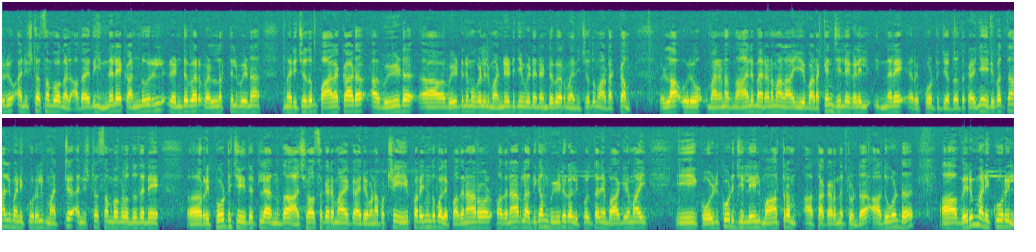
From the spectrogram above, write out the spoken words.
ഒരു അനിഷ്ട സംഭവങ്ങൾ. അതായത് ഇന്നലെ കണ്ണൂരിൽ രണ്ടുപേർ വെള്ളത്തിൽ വീണ് മരിച്ചതും പാലക്കാട് വീട് വീടിന് മുകളിൽ മണ്ണിടിഞ്ഞ് വീണ് രണ്ടുപേർ മരിച്ചതും അടക്കം ഉള്ള ഒരു മരണം നാല് മരണമാണ് ഈ വടക്കൻ ജില്ലകളിൽ ഇന്നലെ റിപ്പോർട്ട് ചെയ്തത്. കഴിഞ്ഞ ഇരുപത്തിനാല് മണിക്കൂറിൽ മറ്റ് അനിഷ്ട സംഭവങ്ങളൊന്നും തന്നെ റിപ്പോർട്ട് ചെയ്തിട്ടില്ല എന്നത് ആശ്വാസകരമായ കാര്യമാണ്. പക്ഷേ ഈ പറയുന്നതുപോലെ പതിനാറോ പതിനാറിലധികം വീടുകൾ ഇപ്പോൾ തന്നെ ഭാഗ്യമായി ഈ കോഴിക്കോട് ജില്ലയിൽ മാത്രം തകർന്നിട്ടുണ്ട്. അതുകൊണ്ട് വരും മണിക്കൂറിൽ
